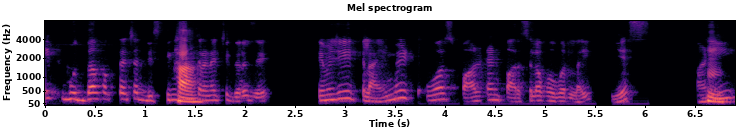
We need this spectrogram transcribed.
एक मुद्दा फक्त याच्यात. डिस्टिंक्शन करण्याची गरज आहे. ते म्हणजे climate was part and parcel of our life yes आणि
